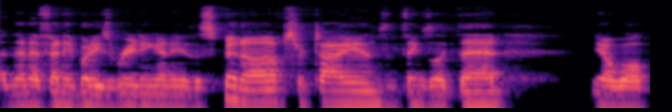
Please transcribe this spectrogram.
and then if anybody's reading any of the spin-offs or tie-ins and things like that, you know, we'll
